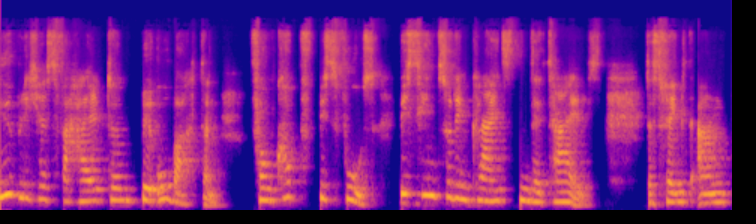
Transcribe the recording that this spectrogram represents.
übliches Verhalten beobachten, von Kopf bis Fuß, bis hin zu den kleinsten Details. Das fängt an,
